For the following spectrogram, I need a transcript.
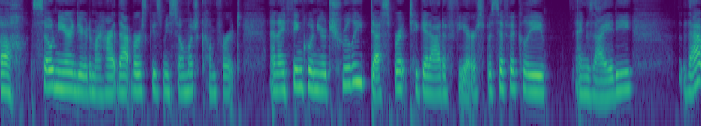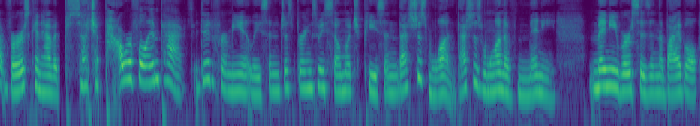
oh, it's so near and dear to my heart. That verse gives me so much comfort. And I think when you're truly desperate to get out of fear, specifically anxiety, that verse can have a, such a powerful impact. It did for me at least, and it just brings me so much peace. And that's just one. That's just one of many, many verses in the Bible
